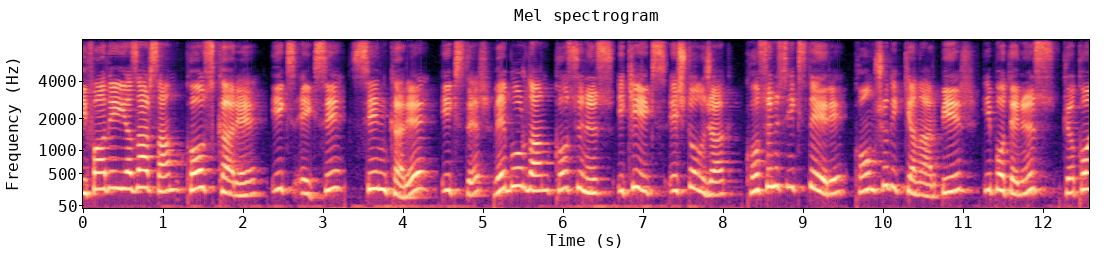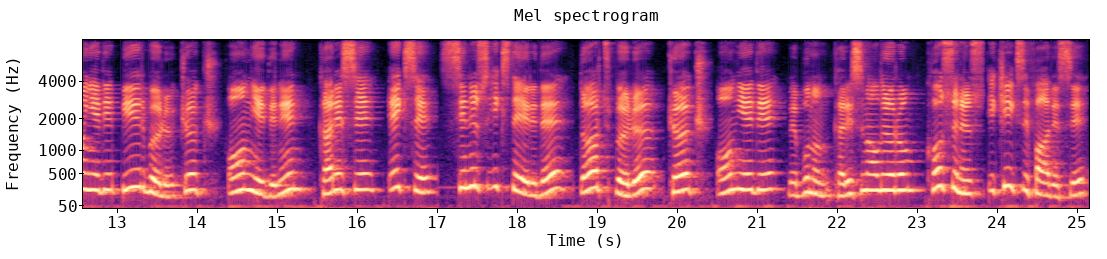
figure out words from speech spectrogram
ifadeyi yazarsam cos kare x eksi sin kare x'tir. Ve buradan kosinüs 2x eşit olacak Kosinüs x değeri komşu dik kenar 1, hipotenüs kök 17 1 bölü kök 17'nin karesi eksi sinüs x değeri de 4 bölü kök 17 ve bunun karesini alıyorum. Kosinüs 2x ifadesi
